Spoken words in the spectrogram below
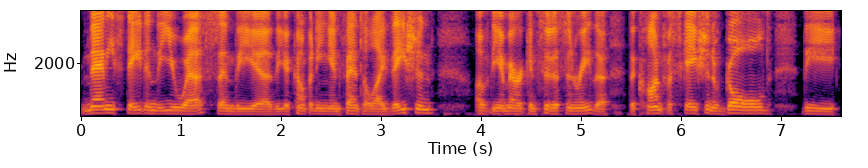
nanny state in the U.S. and the uh, the accompanying infantilization of the American citizenry, the, the confiscation of gold, the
